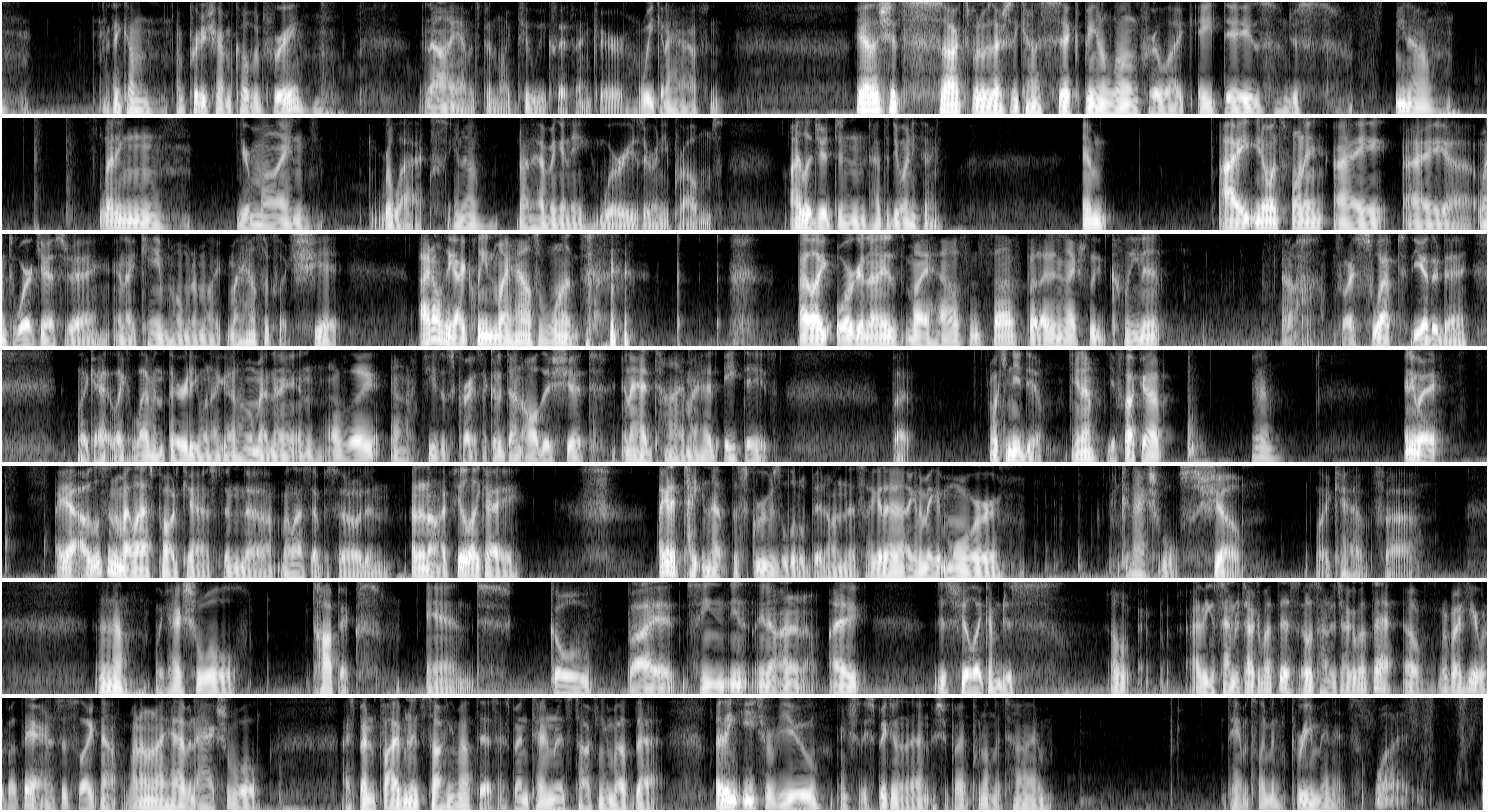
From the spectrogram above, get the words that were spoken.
I think I'm. I'm pretty sure I'm COVID free. no, I am. It's been like two weeks, I think, or a week and a half, and yeah, that shit sucked. But it was actually kind of sick being alone for like eight days and just, you know, letting your mind relax, you know, not having any worries or any problems. I legit didn't have to do anything. And I, you know what's funny? I I uh, went to work yesterday and I came home and I'm like, my house looks like shit. I don't think I cleaned my house once. I like organized my house and stuff, but I didn't actually clean it. Ugh. So I swept the other day like at like 11:30 when I got home at night and I was like, oh, Jesus Christ, I could have done all this shit and I had time. I had 8 days. But what can you do? You know, you fuck up, you know. Anyway, yeah, I was listening to my last podcast and uh, my last episode and I don't know, I feel like I I got to tighten up the screws a little bit on this. I got to I got to make it more like an actual show. Like have uh I don't know, like actual topics and go by it, seeing, you know, I don't know. I just feel like I'm just, oh, I think it's time to talk about this. Oh, it's time to talk about that. Oh, what about here? What about there? And it's just like, no, why don't I have an actual, I spend five minutes talking about this. I spend 10 minutes talking about that. I think each review, actually, speaking of that, I should probably put on the time. Damn, it's only been three minutes. What?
